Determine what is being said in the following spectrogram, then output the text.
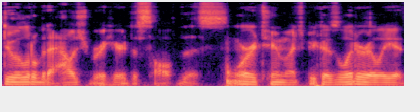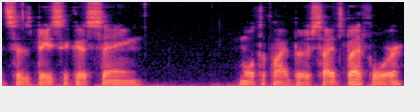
do a little bit of algebra here to solve this. Don't worry too much because literally it says basic as saying multiply both sides by 4.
